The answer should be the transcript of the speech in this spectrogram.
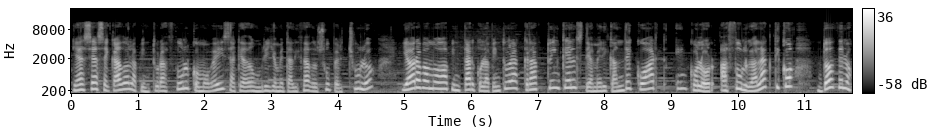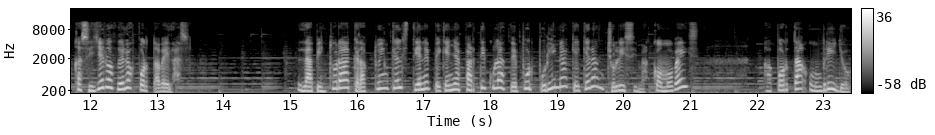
Ya se ha secado la pintura azul, como veis ha quedado un brillo metalizado súper chulo y ahora vamos a pintar con la pintura Craft Twinkles de American Deco Art en color azul galáctico dos de los casilleros de los portavelas. La pintura Craft Twinkles tiene pequeñas partículas de purpurina que quedan chulísimas, como veis aporta un brillo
